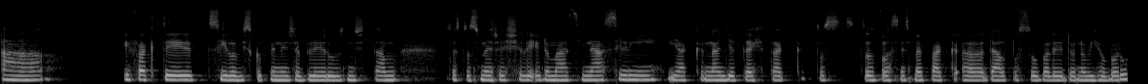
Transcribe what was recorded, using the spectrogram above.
A i fakt ty cílové skupiny, že byly různé, že tam často jsme řešili i domácí násilí, jak na dětech, tak to, to vlastně jsme pak uh, dál posouvali do nového boru,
